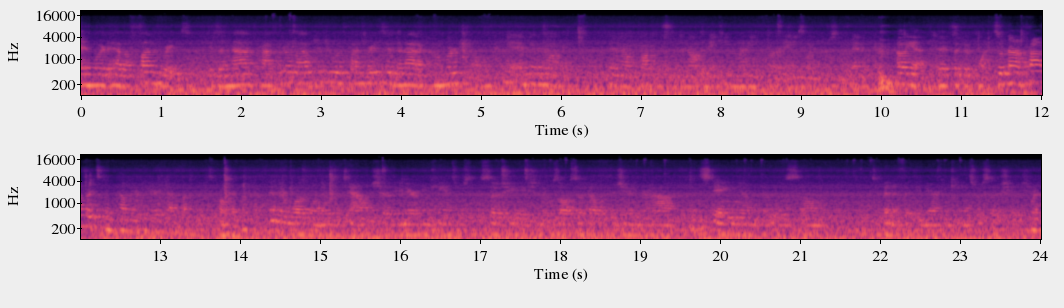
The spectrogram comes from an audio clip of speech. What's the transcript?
and were to have a fundraiser, is a nonprofit allowed to do a fundraiser? They're not a commercial. Yeah, and they're not, they're not profits, they're not making money for any one person benefit. Oh, yeah, that's a good point. So nonprofits can come in here and have fundraisers. Okay. And there was one, there was a talent show, the American Cancer Association, it was also held at the junior high stadium. It was um, to benefit the American Cancer Association. Right.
